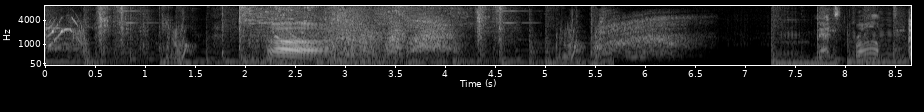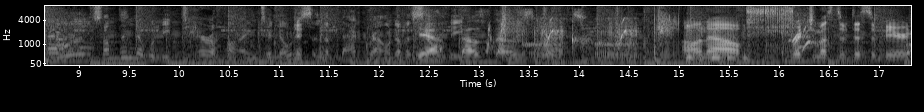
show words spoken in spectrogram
Next prompt. Something that would be terrifying to notice in the background of a yeah, selfie. that was that was correct. oh no, Rich must have disappeared.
